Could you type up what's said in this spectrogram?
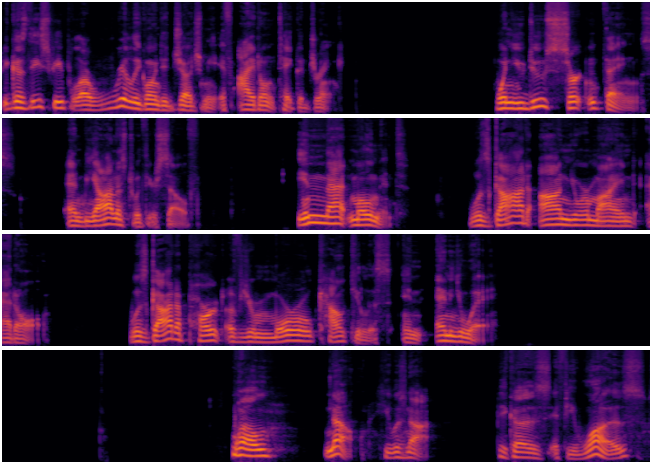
Because these people are really going to judge me if I don't take a drink. When you do certain things and be honest with yourself, in that moment, was God on your mind at all? Was God a part of your moral calculus in any way? Well, no, he was not. Because if he was,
